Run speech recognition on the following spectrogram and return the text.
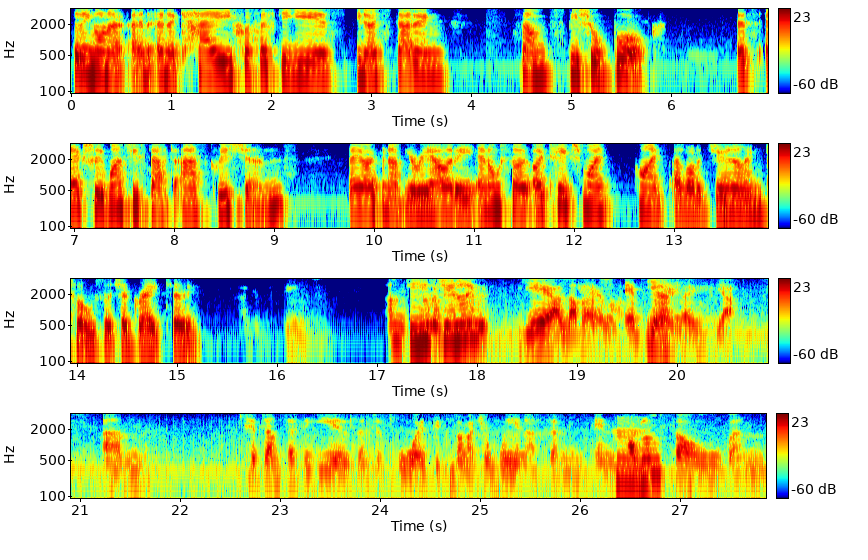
sitting on a in, in a cave for 50 years, you know, studying some special book. It's actually once you start to ask questions, they open up your reality. And also, I teach my clients a lot of journaling tools, which are great too. 100%. Um, Do you use so, journaling? Yeah, I love it. Absolutely. Yeah. yeah. Um, have done so for years and just always get so much awareness and, and mm. problem solve and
